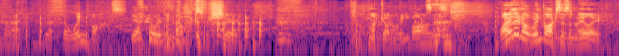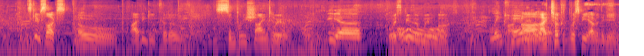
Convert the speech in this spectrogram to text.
the, the, the wind box. Yeah, that would Windbox for sure. Oh my god, Donkey wind boxes. Why are there no wind boxes in Melee? This game sucks. Oh, I think he could have simply shined him. Wait, the uh, Wispy's a Oh. win box. Link Uh, I took Wispy out of the game.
